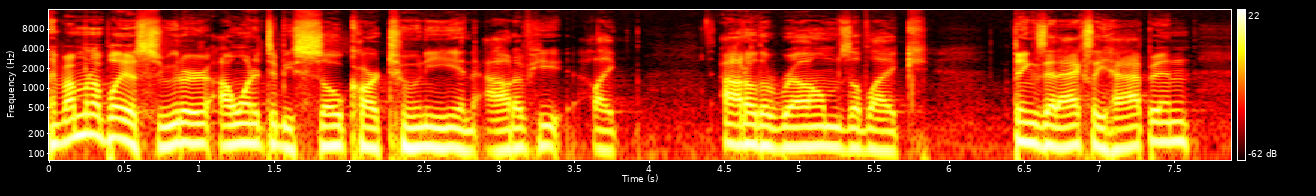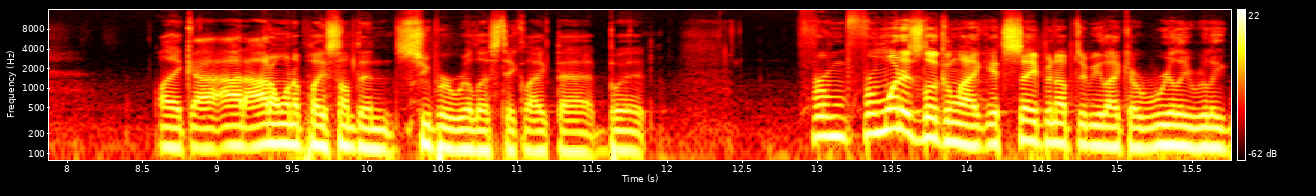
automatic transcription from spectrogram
if I'm gonna play a shooter, I want it to be so cartoony and out of he like out of the realms of like things that actually happen. Like I I I don't want to play something super realistic like that. But from from what it's looking like, it's shaping up to be like a really really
